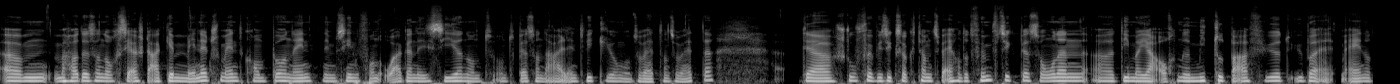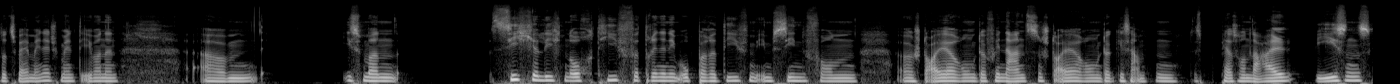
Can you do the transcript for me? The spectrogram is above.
Ähm, man hat also noch sehr starke Management-Komponenten im Sinn von Organisieren und, und Personalentwicklung und so weiter und so weiter der Stufe, wie Sie gesagt haben, 250 Personen, äh, die man ja auch nur mittelbar führt über ein oder zwei Management-Ebenen, ähm, ist man sicherlich noch tiefer drinnen im Operativen im Sinn von äh, Steuerung der Finanzen, Steuerung der gesamten des Personalwesens,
